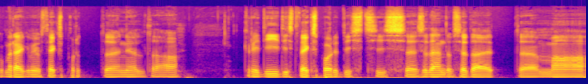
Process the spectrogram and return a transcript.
kui me räägime just eksport äh, nii-öelda krediidist või ekspordist, siis see tähendab seda, et ma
